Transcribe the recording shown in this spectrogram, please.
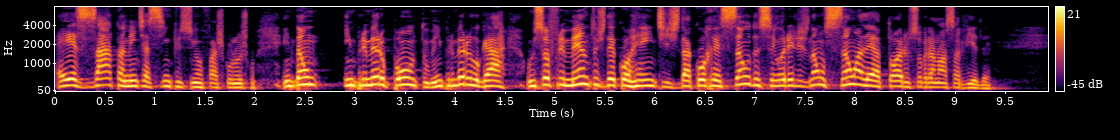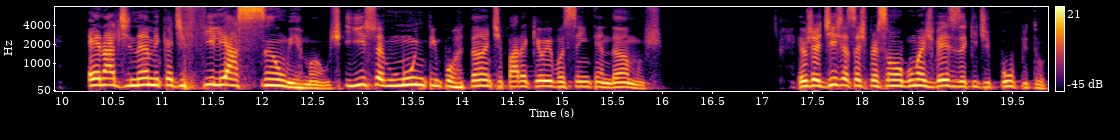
É exatamente assim que o Senhor faz conosco. Então, em primeiro ponto, em primeiro lugar, os sofrimentos decorrentes da correção do Senhor, eles não são aleatórios sobre a nossa vida é na dinâmica de filiação, irmãos. E isso é muito importante para que eu e você entendamos. Eu já disse essa expressão algumas vezes aqui de púlpito.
